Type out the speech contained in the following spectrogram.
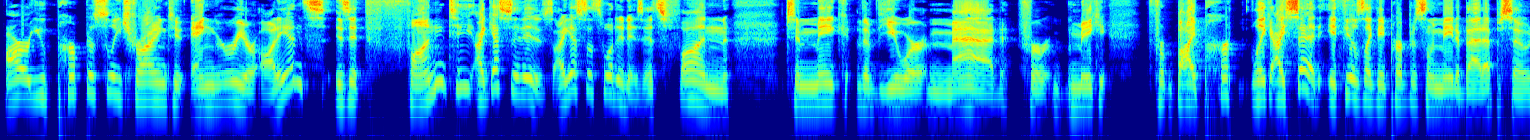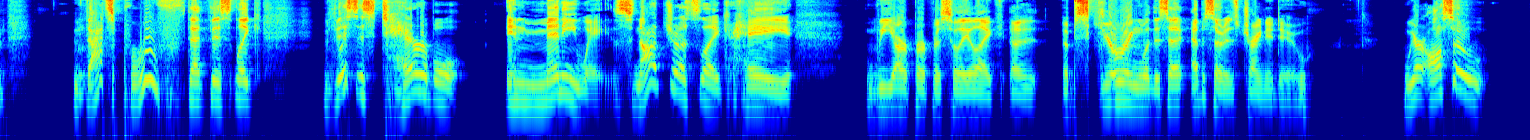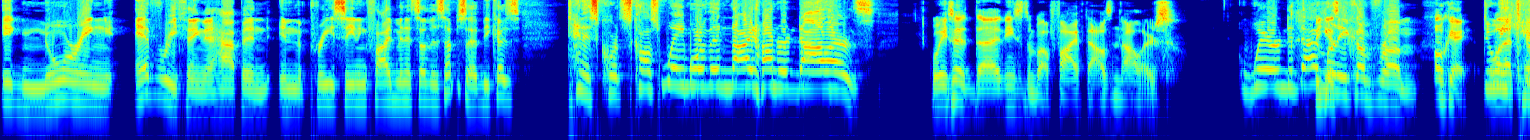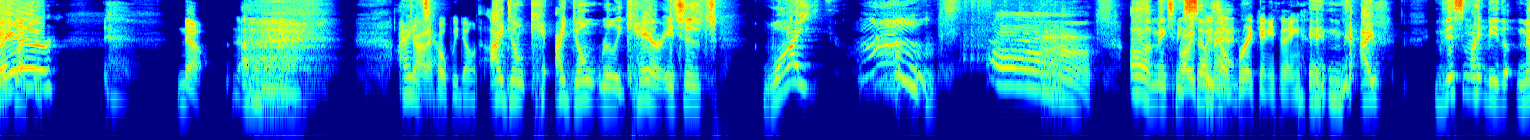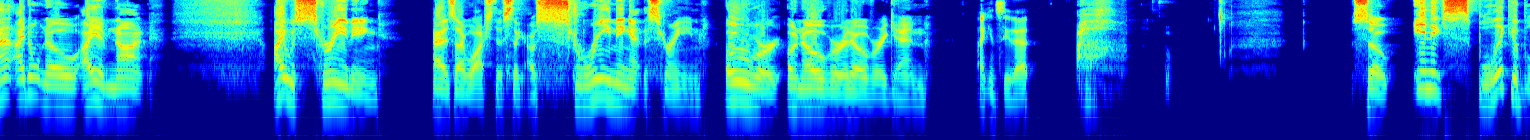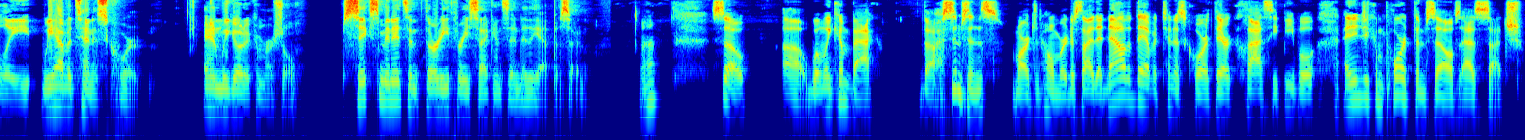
are you purposely trying to anger your audience? Is it fun to I guess it is. I guess that's what it is. It's fun to make the viewer mad for making for by per like I said, it feels like they purposely made a bad episode. That's proof that this like this is terrible in many ways. Not just like, hey, we are purposely like uh, obscuring what this episode is trying to do. We are also ignoring everything that happened in the preceding five minutes of this episode because tennis courts cost way more than nine hundred dollars. Well, he said uh, I think it's about five thousand dollars. Where did that Because- money come from? Okay, Do well, we that's a great question. care? No, no. I, God, I hope we don't. I don't care. I don't really care. It's just why. Oh, it makes me Robbie, so please mad. don't break anything. It- I this might be the Matt. I don't know. I have not. I was screaming as I watched this thing. I was screaming at the screen over and over and over again. I can see that. So inexplicably, we have a tennis court, and we go to commercial. Six minutes and thirty three seconds into the episode. So uh, when we come back, the Simpsons, Marge and Homer, decide that now that they have a tennis court, they are classy people and need to comport themselves as such.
